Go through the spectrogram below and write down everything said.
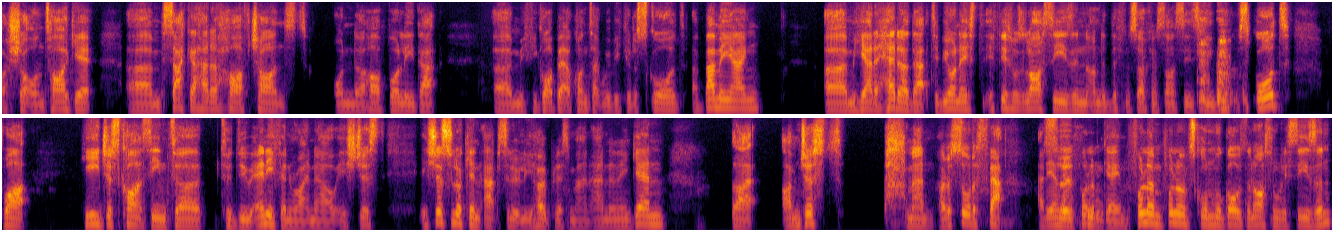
a shot on target. Um, Saka had a half chance on the half volley that um, if he got better contact with, he could have scored. Aubameyang, um, he had a header that, to be honest, if this was last season under different circumstances, he would have scored. But he just can't seem to to do anything right now. It's just it's just looking absolutely hopeless, man. And then again, like I'm just man, I just saw the stat at the end of the Fulham game. Fulham Fulham have scored more goals than Arsenal this season.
